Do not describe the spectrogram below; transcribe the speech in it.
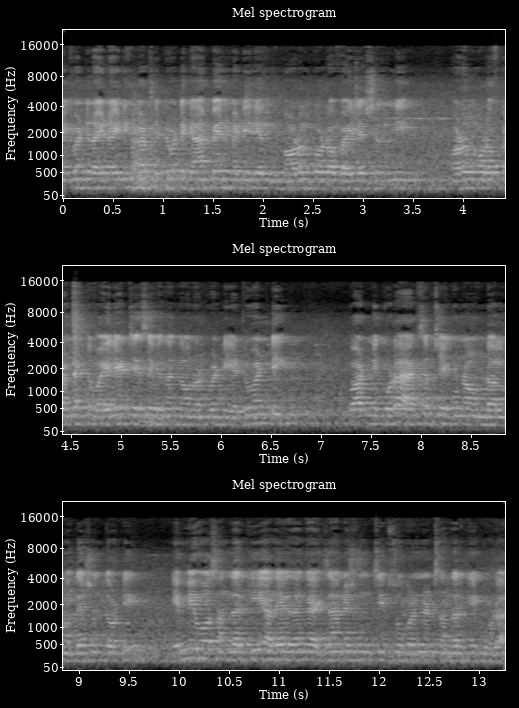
ఇటువంటి రై రైటింగ్ కార్డ్స్ ఎటువంటి campaign material model code of వైలేషన్ని model code of conduct violate చేసే విధంగా ఉన్నటువంటి ఎటువంటి వాటిని కూడా యాక్సెప్ట్ చేయకుండా ఉండాలన్న ఉద్దేశంతో ఎంఈఓస్ అందరికీ అదేవిధంగా ఎగ్జామినేషన్ చీఫ్ సూపరింటెండెంట్స్ అందరికీ కూడా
